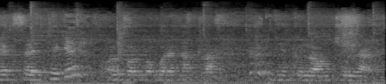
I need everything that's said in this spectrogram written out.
ব্যাক সাইড থেকে অল্প অল্প করে কাটলাম যেহেতু লং চুল রাখব।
